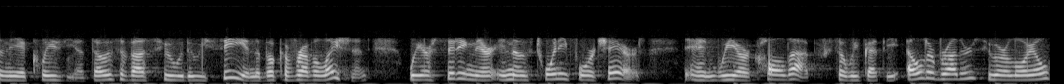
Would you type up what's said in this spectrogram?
in the ecclesia, those of us who we see in the book of Revelation, we are sitting there in those 24 chairs and we are called up. So we've got the elder brothers who are loyal,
